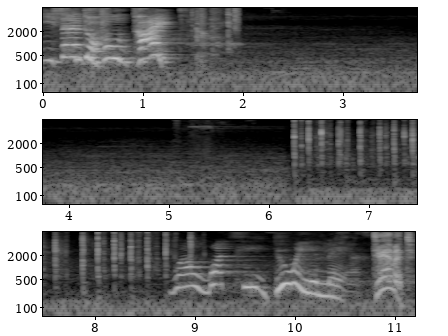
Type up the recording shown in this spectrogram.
He said to hold tight. Well, what's he doing in there? Damn it!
